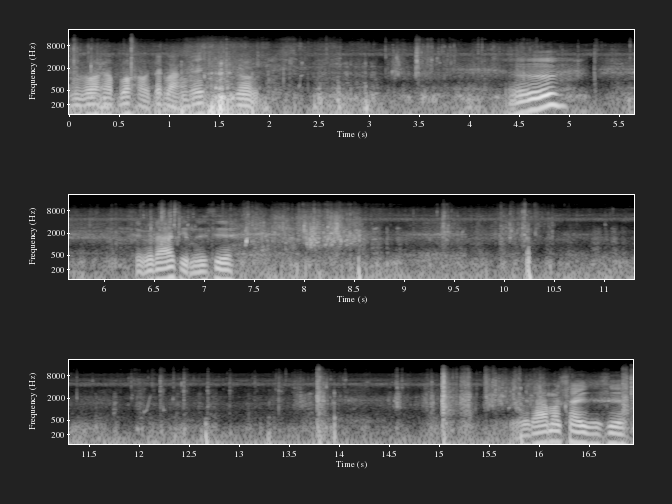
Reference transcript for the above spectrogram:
มันว่าครับว่าเขาจากหลังเลยน้องเออเสียเวลาสิมเสื้อ ลามาใส่เสื้อๆ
